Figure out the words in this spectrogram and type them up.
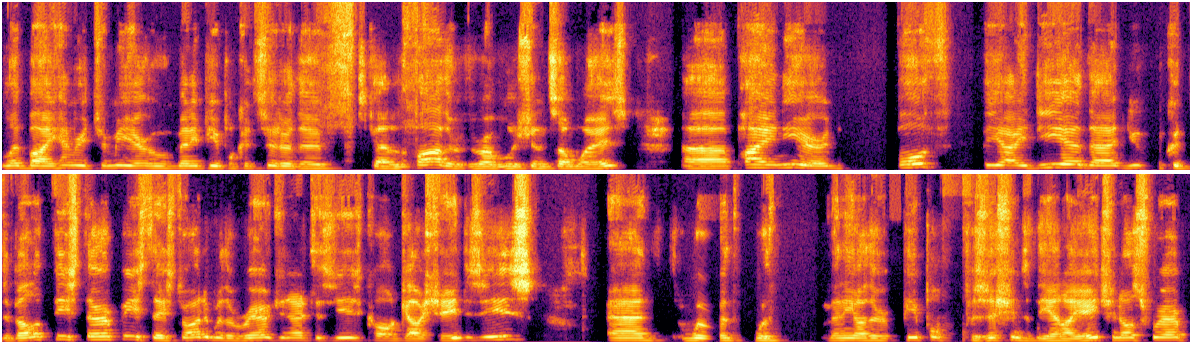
led by Henry Termeer, who many people consider the kind of the father of the revolution in some ways, uh, pioneered both the idea that you could develop these therapies. They started with a rare genetic disease called Gaucher disease, and with, with many other people, physicians at the NIH and elsewhere,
